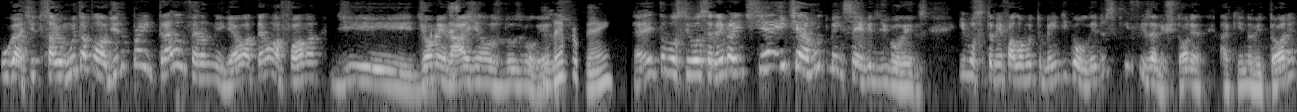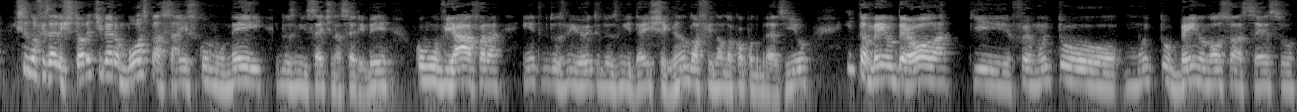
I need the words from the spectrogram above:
o Gatito saiu muito aplaudido para a entrada do Fernando Miguel, até uma forma de, de homenagem aos dois goleiros. lembro bem. É, então, se você lembra, a gente, a gente era muito bem servido de goleiros. E você também falou muito bem de goleiros que fizeram história aqui no Vitória. E se não fizeram história, tiveram boas passagens, como o Ney, em 2007 na Série B, como o Viáfara, entre 2008 e 2010, chegando à final da Copa do Brasil. E também o Deola, que foi muito, muito bem no nosso acesso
